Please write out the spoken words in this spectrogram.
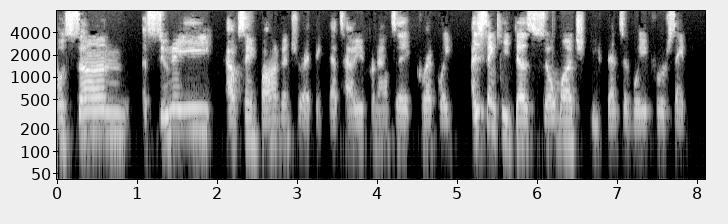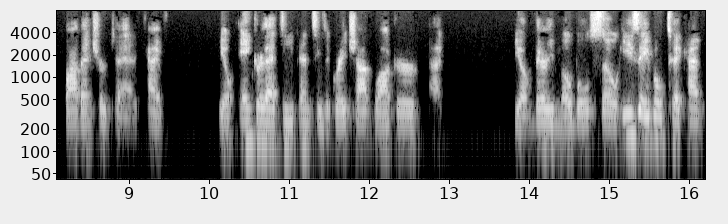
Osun Osunniyi out of St. Bonaventure. I think that's how you pronounce it correctly. I just think he does so much defensively for St. Bonaventure to kind of, you know, anchor that defense. He's a great shot blocker, uh, you know, very mobile. So he's able to kind of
